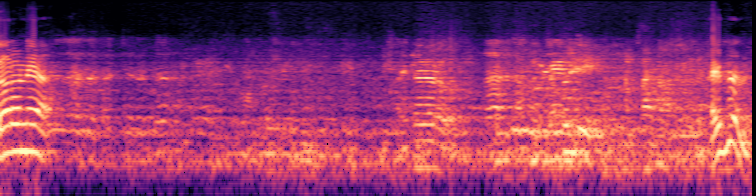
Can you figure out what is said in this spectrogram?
గౌరవనీయ అయిపోయింది.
